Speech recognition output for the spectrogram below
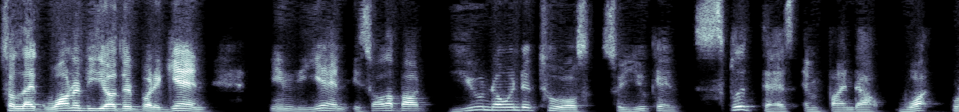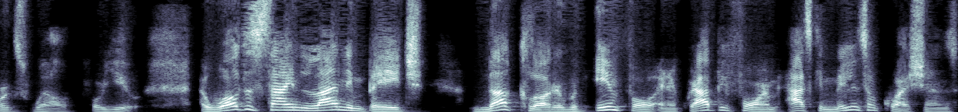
select one or the other. But again, in the end, it's all about you knowing the tools so you can split test and find out what works well for you. A well-designed landing page, not cluttered with info and a crappy form asking millions of questions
